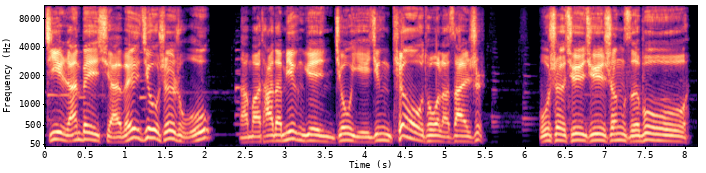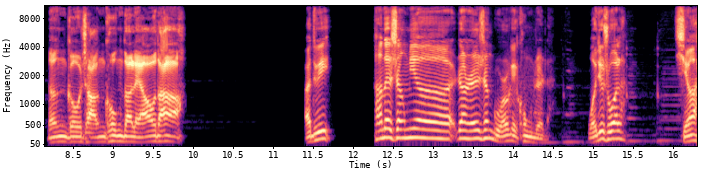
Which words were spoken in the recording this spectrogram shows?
既然被选为救世主，那么他的命运就已经跳脱了三世，不是区区生死簿能够掌控得了的。啊，对，他的生命让人参果给控制了。我就说了。”行，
